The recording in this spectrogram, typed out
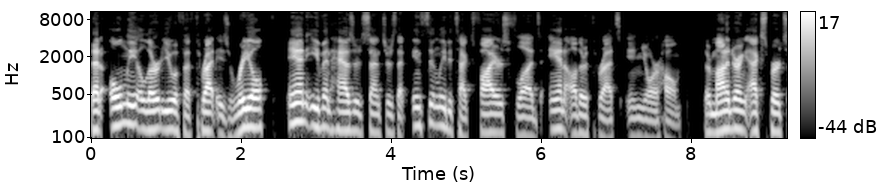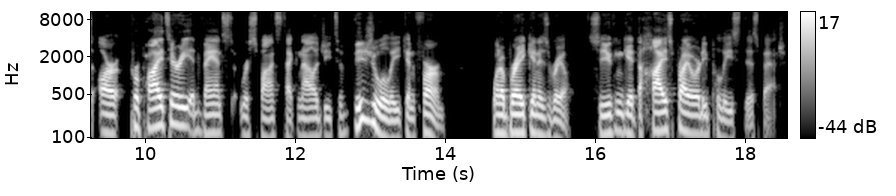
that only alert you if a threat is real and even hazard sensors that instantly detect fires, floods, and other threats in your home. Their monitoring experts are proprietary advanced response technology to visually confirm when a break in is real, so you can get the highest priority police dispatch.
